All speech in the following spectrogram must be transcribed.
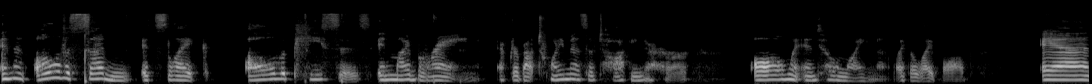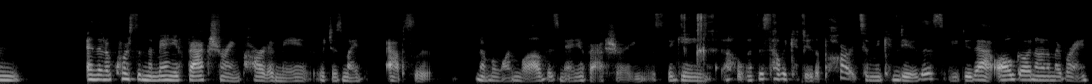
And then all of a sudden, it's like all the pieces in my brain, after about 20 minutes of talking to her, all went into alignment like a light bulb. And and then of course in the manufacturing part of me which is my absolute number one love is manufacturing was thinking oh this is how we could do the parts and we can do this we do that all going on in my brain.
